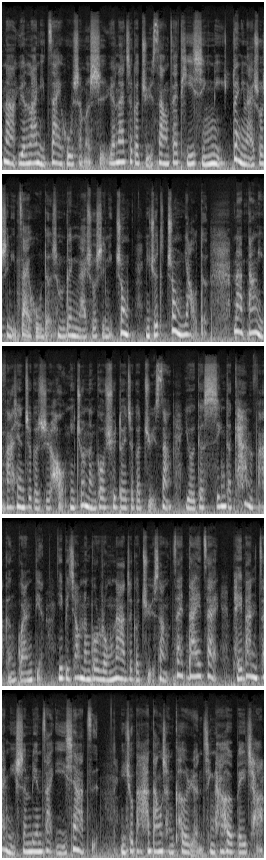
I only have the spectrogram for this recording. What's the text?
那原来你在乎什么事？原来这个沮丧在提醒你，对你来说是你在乎的，什么对你来说是你重、你觉得重要的。那当你发现这个之后，你就能够去对这个沮丧有一个新的看法跟观点，也比较能够容纳这个沮丧，再待在陪伴在你身边，再一下子，你就把他当成客人，请他喝杯茶。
